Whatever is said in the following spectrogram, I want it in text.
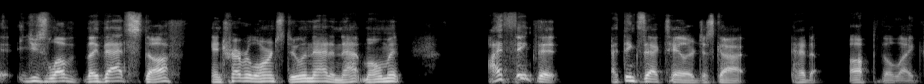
you just love like that stuff, and Trevor Lawrence doing that in that moment. I think that I think Zac Taylor just got had up the like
